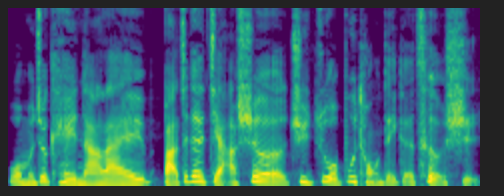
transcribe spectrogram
我们就可以拿来把这个假设去做不同的一个测试。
